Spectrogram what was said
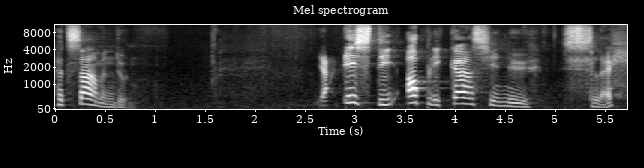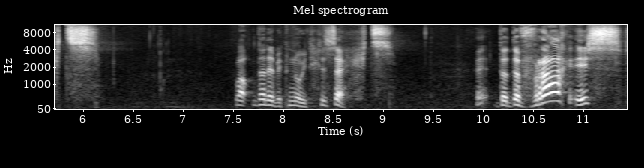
het samen doen. Ja, is die applicatie nu slecht? Wel, dat heb ik nooit gezegd. De, vraag is,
